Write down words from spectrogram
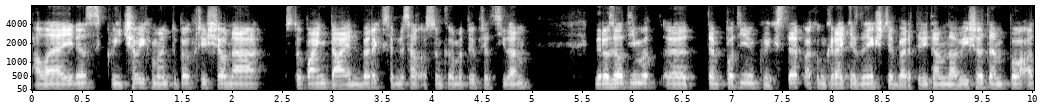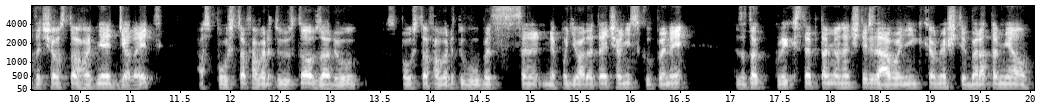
ale jeden z klíčových momentů pak přišel na stoupání Tyenberg 78 km před cílem, kde rozjel tým, eh, tempo tým Quickstep a konkrétně Zdeněk Štěber, který tam navýšil tempo a začal z toho hodně dělit. A spousta favoritů zůstalo vzadu, spousta favoritů vůbec se nepodívala do té čelní skupiny. Za to Quickstep tam měl na čtyři závodníky, kromě Štybera tam měl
